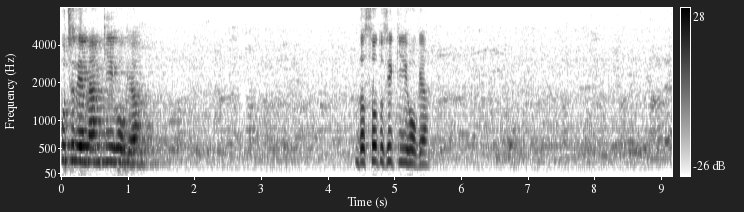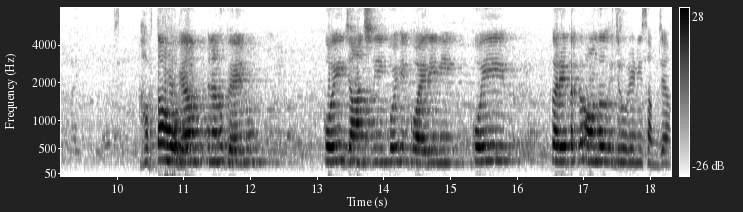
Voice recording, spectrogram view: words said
ਪੁੱਛਦੇ ਮੈਮ ਕੀ ਹੋ ਗਿਆ? ਦੱਸੋ ਤੁਸੀਂ ਕੀ ਹੋ ਗਿਆ? ਹਫਤਾ ਹੋ ਗਿਆ ਇਹਨਾਂ ਨੂੰ ਗਏ ਨੂੰ। ਕੋਈ ਜਾਂਚ ਨਹੀਂ, ਕੋਈ ਇਨਕੁਆਇਰੀ ਨਹੀਂ, ਕੋਈ ਘਰੇ ਤੱਕ ਆਉਣ ਦਾ ਜ਼ਰੂਰੀ ਨਹੀਂ ਸਮਝਿਆ।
